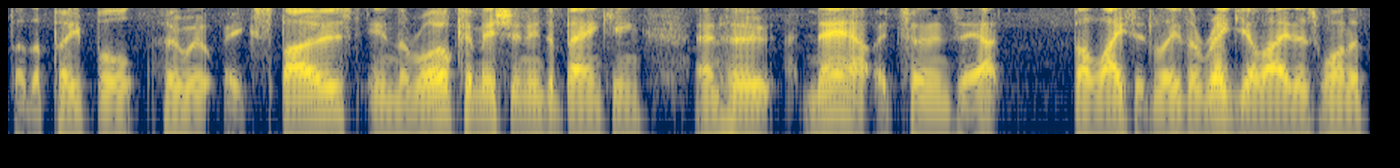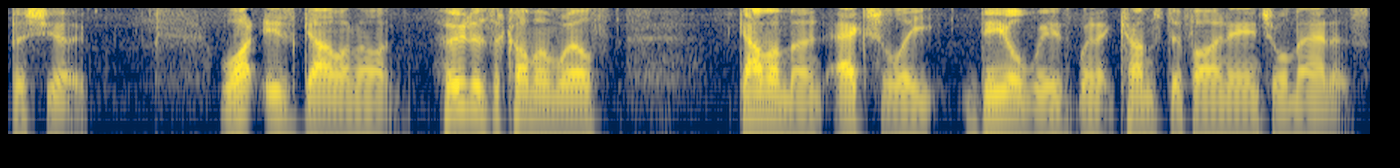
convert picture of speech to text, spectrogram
for the people who were exposed in the Royal Commission into banking and who now, it turns out, belatedly, the regulators want to pursue. What is going on? Who does the Commonwealth government actually deal with when it comes to financial matters?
